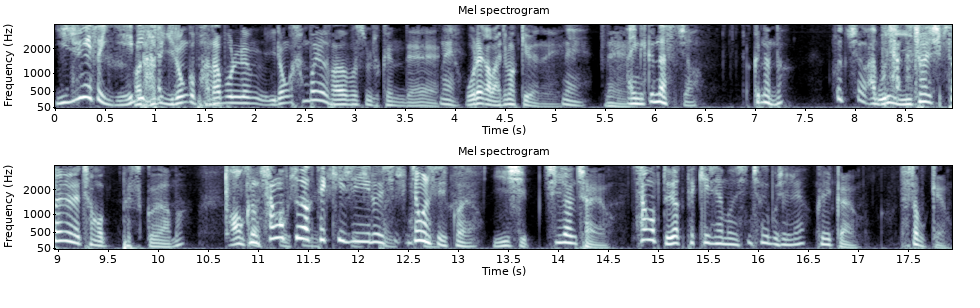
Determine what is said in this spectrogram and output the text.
이 중에서 예비 아, 나도 차- 이런 거 받아보려면, 이런 거 한 번이라도 받아봤으면 좋겠는데, 네. 올해가 마지막 기회네. 네. 네. 아, 이미 끝났었죠. 끝났나? 그렇죠. 아, 뭐 우리 차- 2014년에 창업했을 거예요, 아마? 어, 그럼 40, 창업 도약 50, 패키지를 60, 신청할 수 있을 거예요. 27년 차예요. 창업 도약 패키지 한번 신청해 보실래요? 그니까요. 찾아볼게요.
